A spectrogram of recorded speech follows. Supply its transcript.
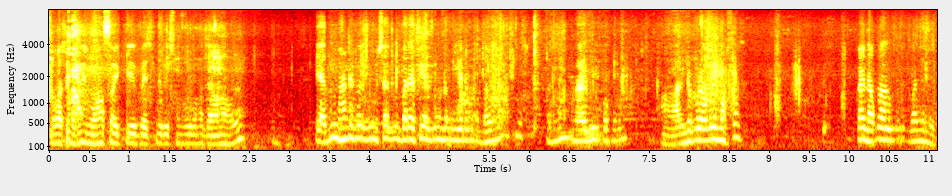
সভাপতি মহাশয়কে বেশ করে সংবর্ধনা জানানো হবে এই একদিন ঘণ্টা করে একদিন সাথে বারে ফি একদিন ইয়ে ধরুন রাজু পকড় আর ইনে পুরো আগুলো মাস্টার কাই না আপনার বানিয়ে নেই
